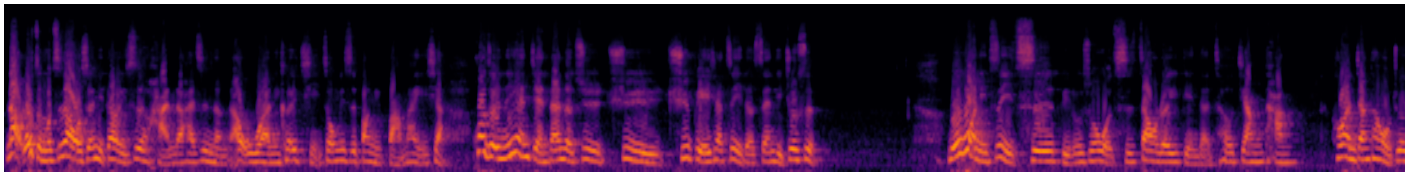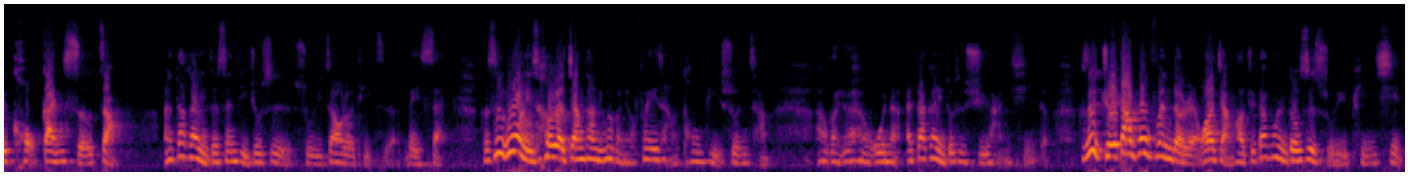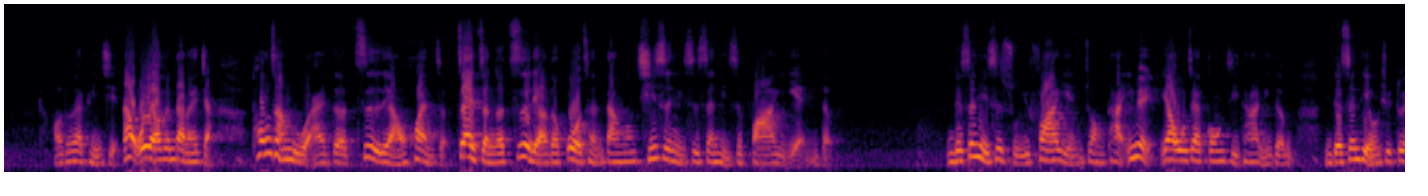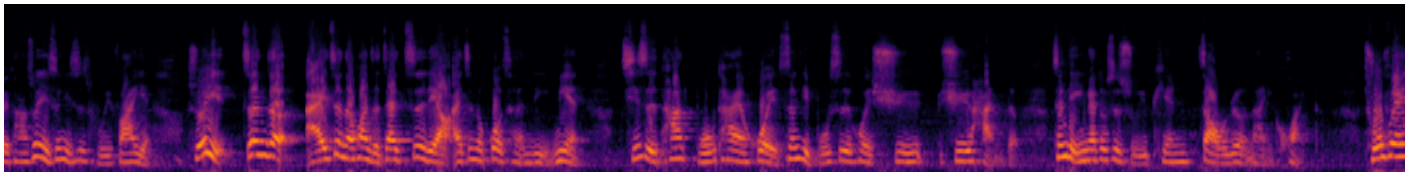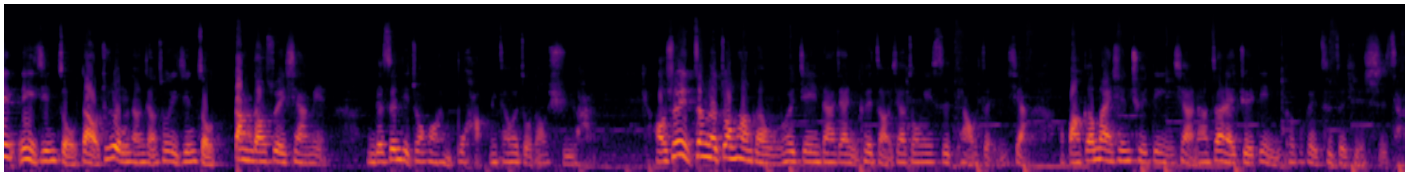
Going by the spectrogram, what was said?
那我怎么知道我身体到底是寒的还是冷啊？我啊，你可以请中医师帮你把脉一下，或者你很简单的去去区别一下自己的身体，就是如果你自己吃，比如说我吃燥热一点的，喝姜汤，喝完姜汤我就会口干舌燥。啊，大概你的身体就是属于燥热体质的被晒。可是如果你喝了姜汤，你会感觉非常通体顺畅，还有感觉很温暖。哎，大概你就是虚寒性的。可是绝大部分的人，我要讲哈，绝大部分都是属于平性，好，都在贫血。那我也要跟大白讲，通常乳癌的治疗患者，在整个治疗的过程当中，其实你是身体是发炎的。你的身体是属于发炎状态，因为药物在攻击它，你的你的身体也会去对抗，所以你身体是属于发炎。所以真的癌症的患者在治疗癌症的过程里面，其实他不太会，身体不是会虚虚寒的，身体应该都是属于偏燥热那一块的。除非你已经走到，就是我们常讲说已经走荡到最下面，你的身体状况很不好，你才会走到虚寒。好，所以这样的状况可能我们会建议大家，你可以找一下中医师调整一下，把个脉先确定一下，然后再来决定你可不可以吃这些食材。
